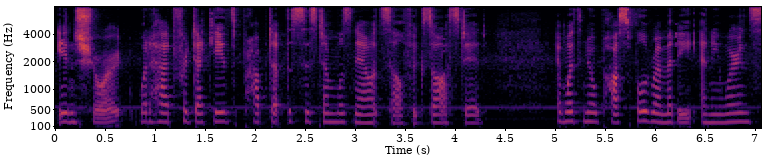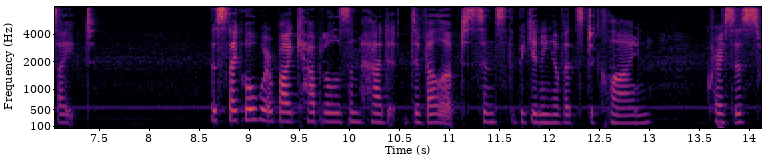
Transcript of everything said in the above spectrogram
in short, what had for decades propped up the system was now itself exhausted, and with no possible remedy anywhere in sight. The cycle whereby capitalism had developed since the beginning of its decline, crisis,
